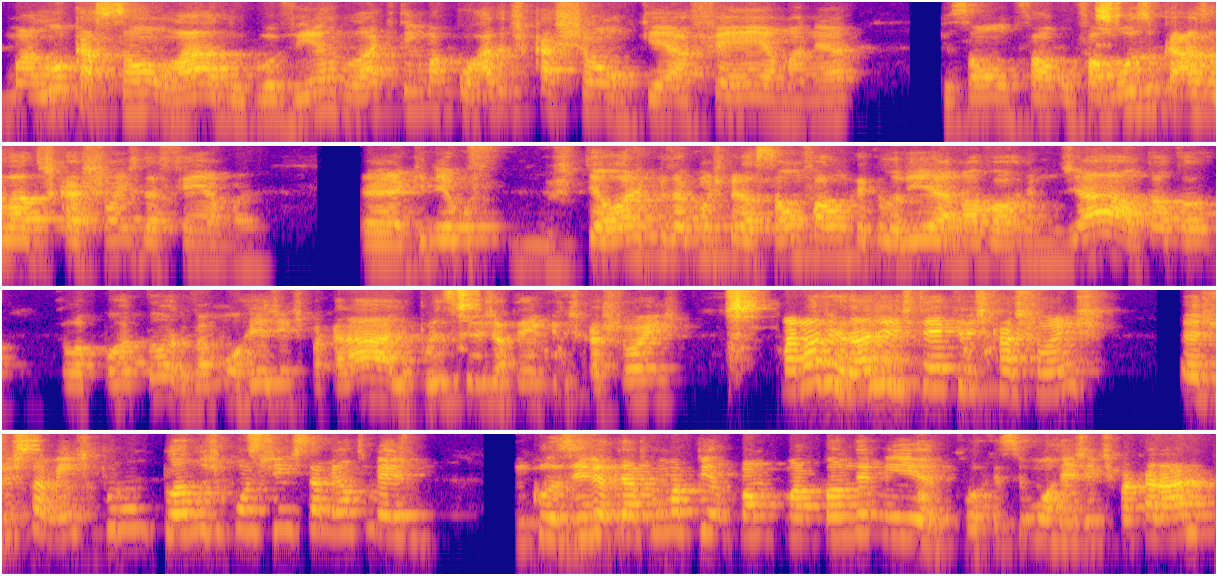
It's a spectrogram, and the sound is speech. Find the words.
uma locação lá do governo lá que tem uma porrada de caixão, que é a FEMA, né? Que são o famoso caso lá dos caixões da FEMA. É, que nego, os teóricos da conspiração falam que aquilo ali é a nova ordem mundial, tal, tal, aquela porra toda, vai morrer gente pra caralho, por isso que eles já têm aqueles caixões. Mas na verdade eles têm aqueles caixões é, justamente por um plano de contingenciamento mesmo. Inclusive até por uma, uma, pandemia, porque se morrer gente pra caralho,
